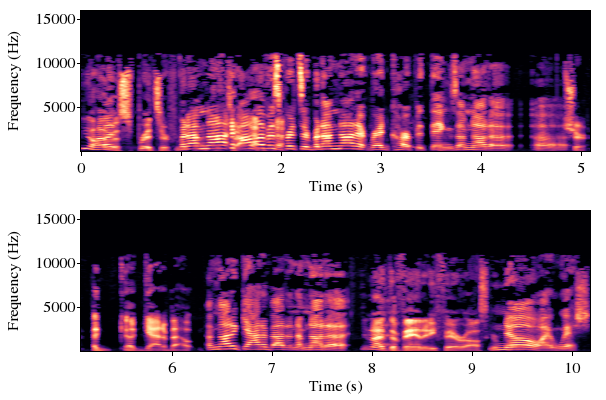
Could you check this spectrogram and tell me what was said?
You'll have but, a spritzer. From but I'm not. time. I'll have a spritzer. But I'm not at red carpet things. I'm not a. Uh, Sure. A, a gadabout. I'm not a gadabout, and I'm not a. You're not at the Vanity Fair Oscar. No, party. I wish.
